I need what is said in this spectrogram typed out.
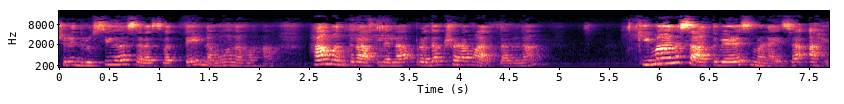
श्री नृसिंह सरस्वते नमो नमः. हा मंत्र आपल्याला प्रदक्षिणा मारताना किमान सात वेळेस म्हणायचा आहे.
